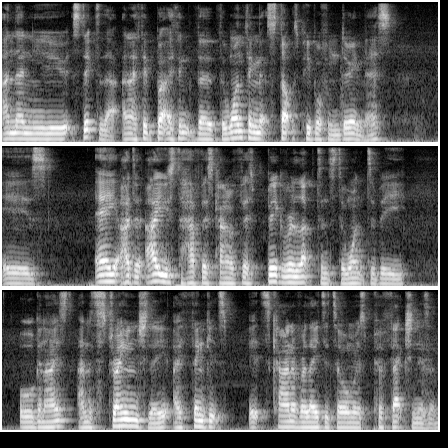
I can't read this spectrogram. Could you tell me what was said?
and then you stick to that. And i think but i think the the one thing that stops people from doing this is a I, I used to have this kind of this big reluctance to want to be organized and strangely i think it's it's kind of related to almost perfectionism.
